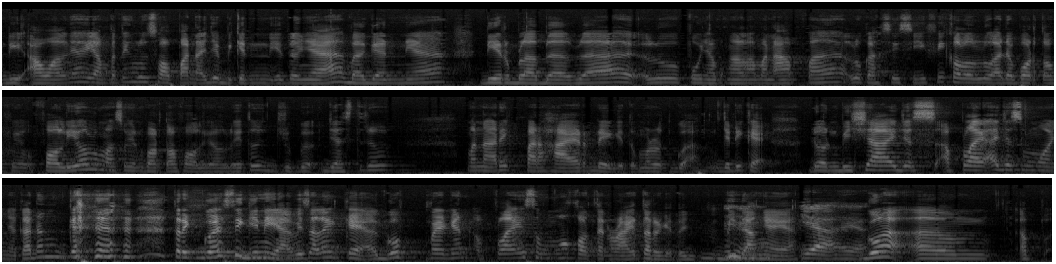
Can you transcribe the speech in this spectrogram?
Di awalnya yang penting lu sopan aja bikin itunya bagannya dir bla bla bla lu punya pengalaman apa lu kasih CV kalau lu ada portofolio lu masukin portofolio lu. Itu juga justru menarik para HRD gitu menurut gua. Jadi kayak don't be shy just apply aja semuanya. Kadang trik gue sih gini ya. Misalnya kayak gue pengen apply semua content writer gitu bidangnya ya. Iya, iya. gue um, ap-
